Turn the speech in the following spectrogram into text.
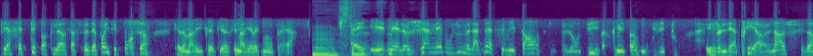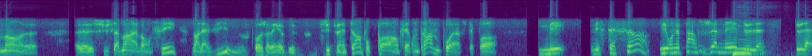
Puis à cette époque-là, ça se faisait pas, et c'est pour ça qu'elle a marié, que, qu'elle s'est mariée avec mon père. Et- et- mais elle a jamais voulu me l'admettre. C'est mes tantes qui me l'ont dit, parce que mes tantes me disaient tout. Et je l'ai appris à un âge suffisamment, euh, euh, suffisamment avancé dans la vie. Je sais pas, j'avais 18-20 ans pour pas en faire un drame, quoi. J'étais pas. Mais, mais c'était ça. Et on ne parle jamais Hmm. de la, de la,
